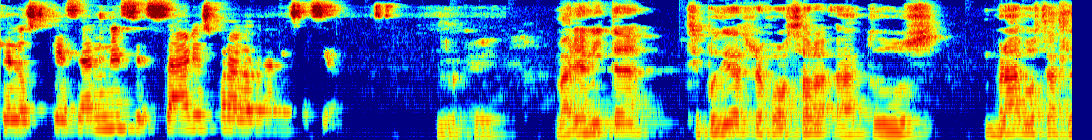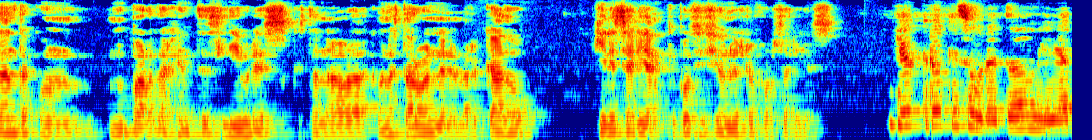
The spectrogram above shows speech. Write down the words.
que los que sean necesarios para la organización. Okay. Marianita, si pudieras reforzar a tus Bravos de Atlanta con un par de agentes libres que están ahora, que van a estar ahora en el mercado, ¿quiénes serían? ¿Qué posiciones reforzarías? Yo creo que sobre todo me iría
